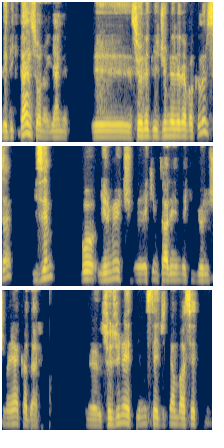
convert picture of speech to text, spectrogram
dedikten sonra yani e, söylediği cümlelere bakılırsa bizim bu 23 Ekim tarihindeki görüşmeye kadar e, sözünü ettiğimiz tecritten bahsetmiyor.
